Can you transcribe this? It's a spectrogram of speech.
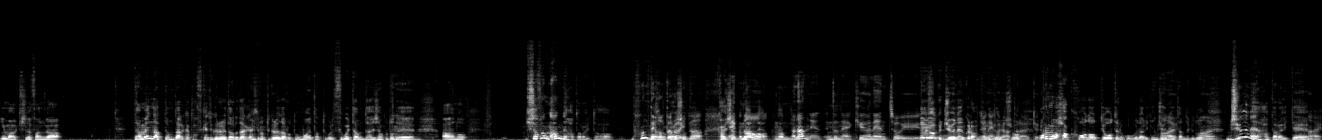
今岸田さんがダメになっても誰か助けてくれるだろう誰か拾ってくれるだろうと思えたってこれすごい多分大事なことで、うん。あの岸田さん何年働いた？なんで働いた？会社で。何年？何年？あ何年？えっとね、9年ちょいで約10年くらい働いてるでし10年ょ俺も博報堂っていう大手の広告代理店10年いたんだけど、はい。はい。10年働いて、はい。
